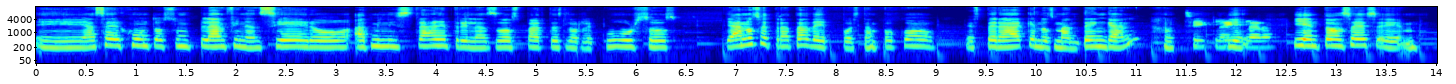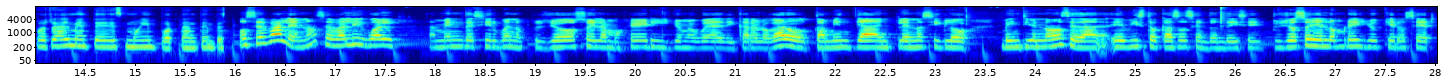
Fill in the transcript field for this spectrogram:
eh, hacer juntos un plan financiero, administrar entre las dos partes los recursos. Ya no se trata de pues tampoco esperar a que nos mantengan. Sí, claro, y, claro. Y entonces, eh, pues realmente es muy importante empezar. O se vale, ¿no? Se vale igual también decir, bueno, pues yo soy la mujer y yo me voy a dedicar al hogar, o también ya en pleno siglo XXI se da, he visto casos en donde dice, pues yo soy el hombre y yo quiero ser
